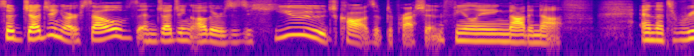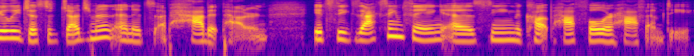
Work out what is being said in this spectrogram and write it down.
So, judging ourselves and judging others is a huge cause of depression, feeling not enough. And that's really just a judgment and it's a habit pattern. It's the exact same thing as seeing the cup half full or half empty.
